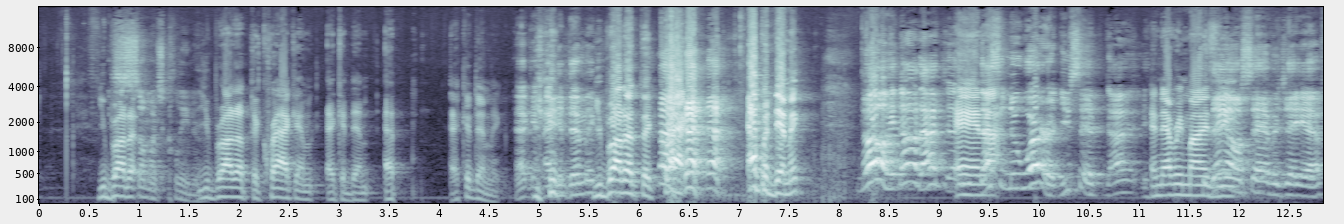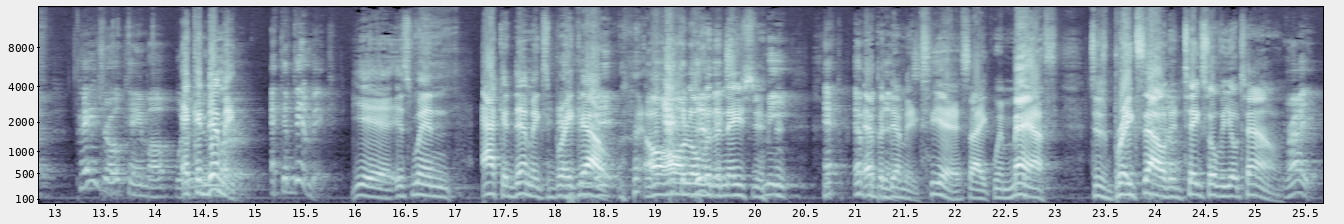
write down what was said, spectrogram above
You brought is up so much cleaner. you brought up the crack em- academic ep, academic. Ac- academic. You brought up the crack epidemic, No, no, that And that's I- a new word. You said, I, and that reminds today me. on Savage AF, Pedro came up with Academic. A new word. Academic. Yeah, it's when academics break out all over the nation. meet ec- epidemics. Yeah, it's like when math just breaks out and takes over your town. Right.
